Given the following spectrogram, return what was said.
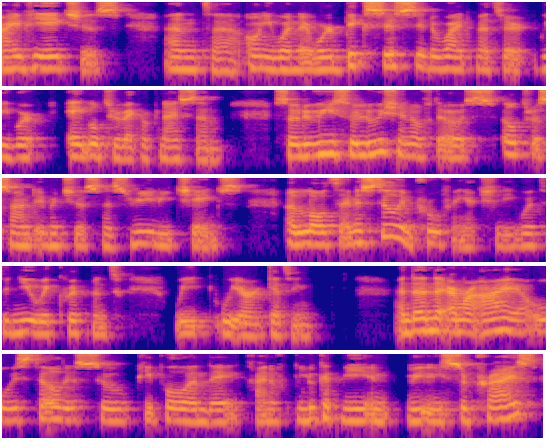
IVHs, and uh, only when there were big cysts in the white matter, we were able to recognize them. So the resolution of those ultrasound images has really changed a lot and is still improving actually with the new equipment we, we are getting. And then the MRI, I always tell this to people and they kind of look at me and really surprised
